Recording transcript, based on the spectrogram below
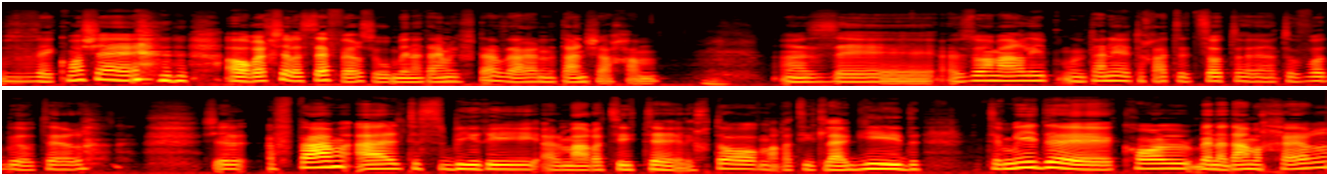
וכמו שהעורך של הספר, שהוא בינתיים נפטר, זה היה נתן שחם. אז, אה, אז הוא אמר לי, הוא נתן לי את אחת העצות הטובות ביותר, של אף פעם אל תסבירי על מה רצית אה, לכתוב, מה רצית להגיד. תמיד אה, כל בן אדם אחר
